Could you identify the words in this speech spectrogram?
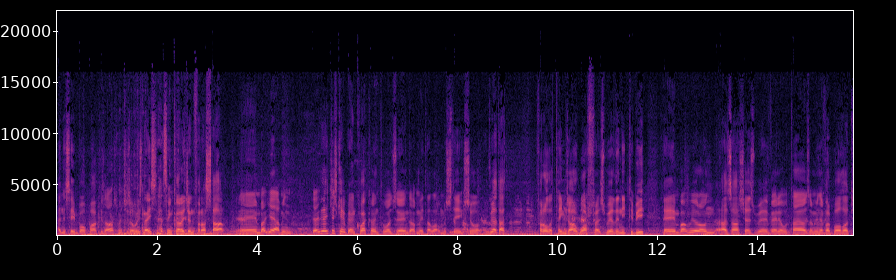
in the same ballpark as us, which is always nice. That's encouraging for a start. Yeah. Um, but yeah, I mean, they, they, just kept getting quicker, and towards the end, I've made a lot of mistakes. So we had a, for all the times our worth, it's where they need to be. Um, but we were on, as Ash says, we're very old tyres, and we never bothered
